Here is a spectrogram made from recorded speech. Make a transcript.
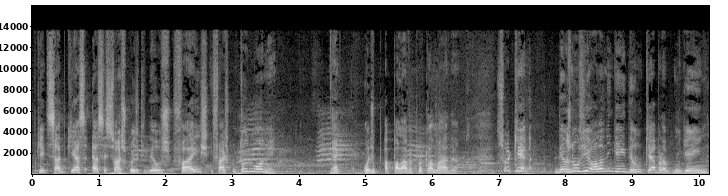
Porque a gente sabe que essa, essas são as coisas que Deus faz e faz com todo homem. Né? Onde a palavra é proclamada. Só que Deus não viola ninguém, Deus não quebra ninguém,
